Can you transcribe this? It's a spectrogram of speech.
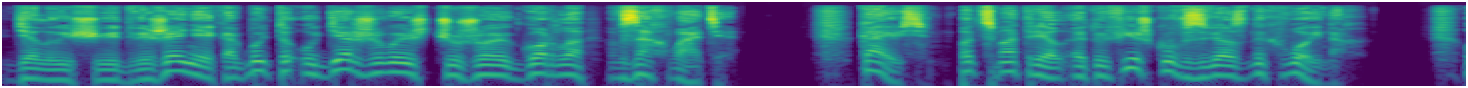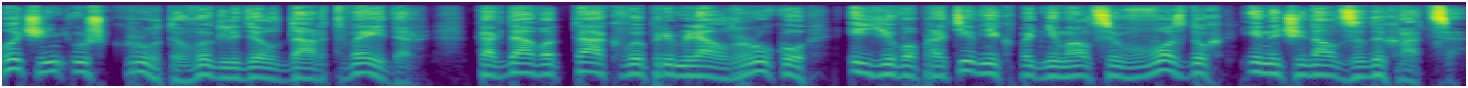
делающую движение, как будто удерживаешь чужое горло в захвате. Каюсь, подсмотрел эту фишку в «Звездных войнах». Очень уж круто выглядел Дарт Вейдер, когда вот так выпрямлял руку, и его противник поднимался в воздух и начинал задыхаться.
